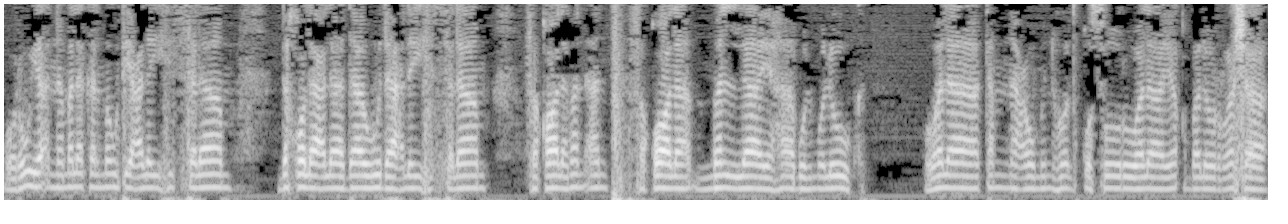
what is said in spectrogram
وروي أن ملك الموت عليه السلام دخل على داود عليه السلام فقال من أنت؟ فقال من لا يهاب الملوك؟ ولا تمنع منه القصور ولا يقبل الرشا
